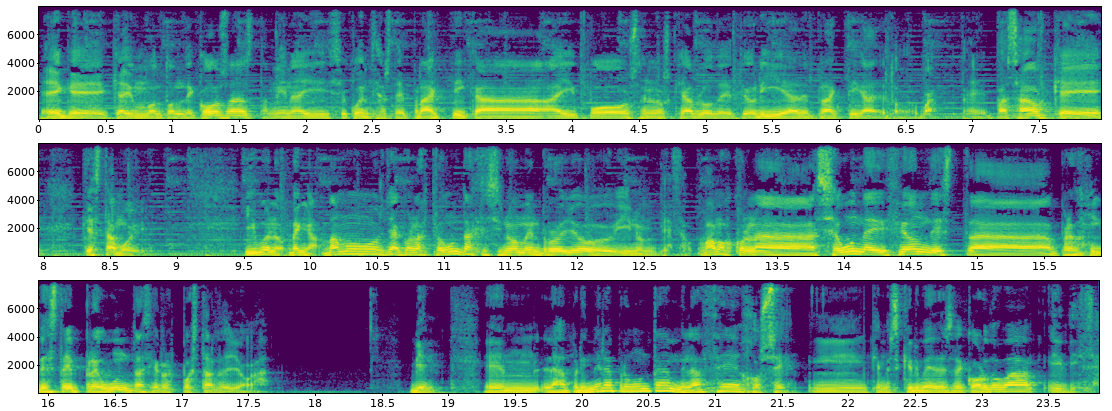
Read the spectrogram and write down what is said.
¿eh? que, hay un montón de cosas, también hay secuencias de práctica, hay posts en los que hablo de teoría, de práctica, de todo. Bueno, eh, pasaos que, que está muy bien. Y bueno, venga, vamos ya con las preguntas, que si no me enrollo y no empiezo. Vamos con la segunda edición de esta de este preguntas y respuestas de yoga. Bien, em, la primera pregunta me la hace José, mm, que me escribe desde Córdoba y dice,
